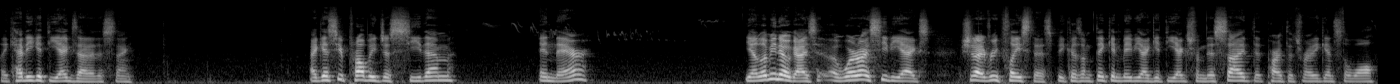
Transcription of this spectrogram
Like, how do you get the eggs out of this thing? I guess you probably just see them in there. Yeah, let me know, guys. Uh, where do I see the eggs? Should I replace this? Because I'm thinking maybe I get the eggs from this side, the part that's right against the wall.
